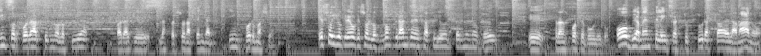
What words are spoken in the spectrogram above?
incorporar tecnología para que las personas tengan información. Eso yo creo que son los dos grandes desafíos en términos de eh, transporte público. Obviamente la infraestructura está de la mano,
